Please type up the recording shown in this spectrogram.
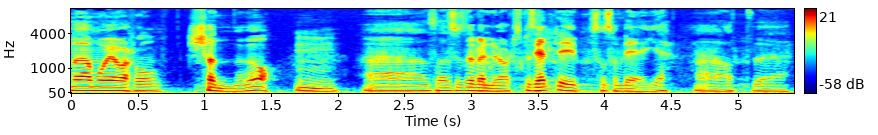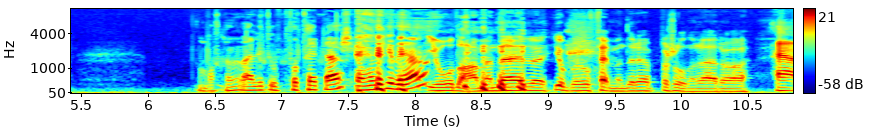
men jeg må i hvert fall skjønne det, da. Mm. uh, så jeg syns det er veldig rart, spesielt i sånn som VG, uh, at uh, man skal jo være litt oppdatert der, skal man ikke det? Ja, Jo da, men det jobber jo 500 personer der, og ja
